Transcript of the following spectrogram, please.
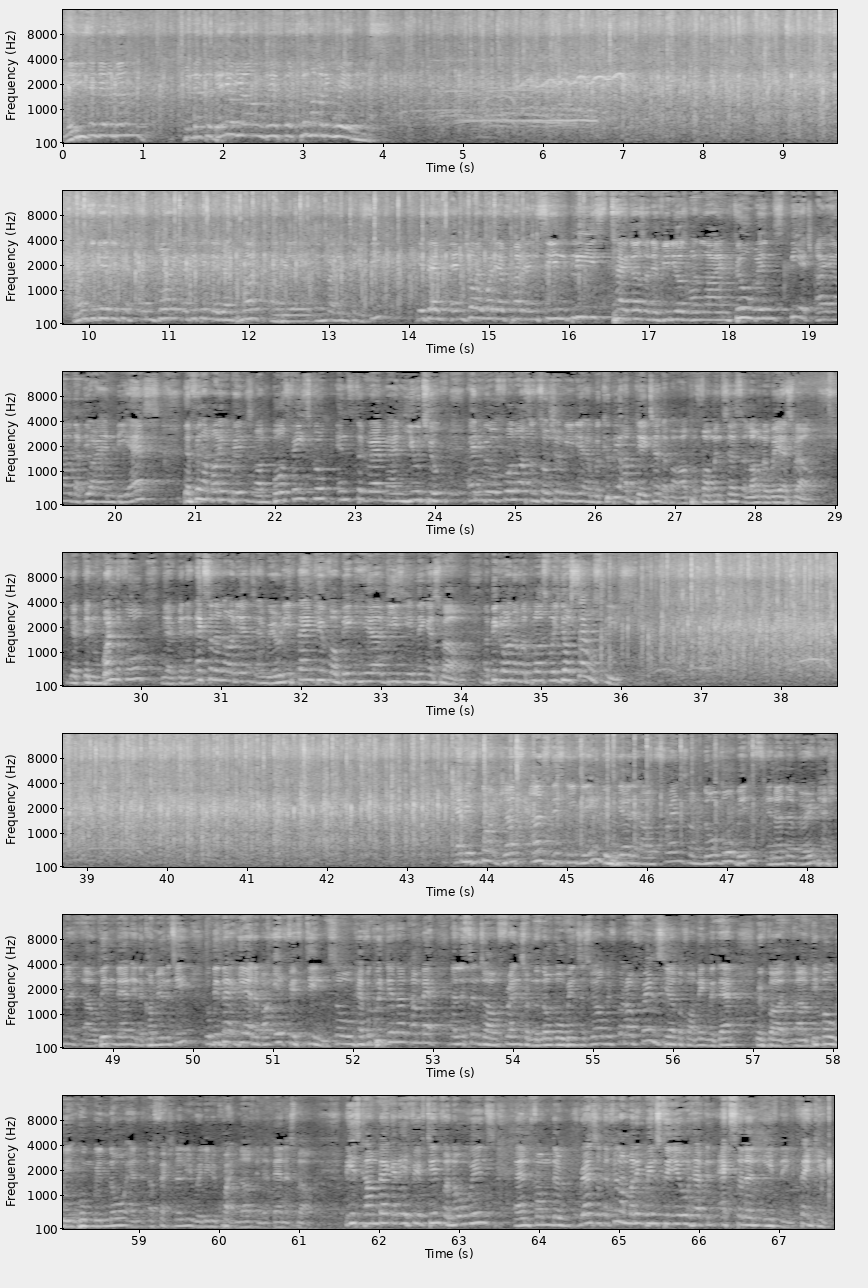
Ladies and gentlemen, conductor Daniel Yiau with the Philharmonic Winds. Once again, if you have enjoyed everything that you have heard, I will invite them to take a seat. If you have enjoyed what you have heard and seen, please tag us on the videos online, Phil Winds, P-H-I-L-W-I-N-D-S, the Philharmonic Winds on both Facebook, Instagram, and YouTube. And we will follow us on social media and we'll keep you updated about our performances along the way as well. You have been wonderful, you have been an excellent audience, and we really thank you for being here this evening as well. A big round of applause for yourselves, please. And it's not just us this evening. We hear that our friends from Novo Winds, another very passionate uh, wind band in the community, will be back here at about 8.15. So have a quick dinner, come back and listen to our friends from the Novo Winds as well. We've got our friends here performing with them. We've got uh, people we, whom we know and affectionately really we quite love in that band as well. Please come back at 8.15 for Novo Winds. And from the rest of the Philharmonic Winds to you, have an excellent evening. Thank you.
